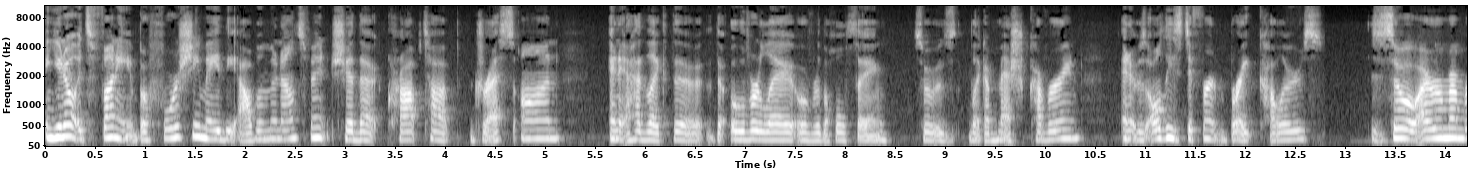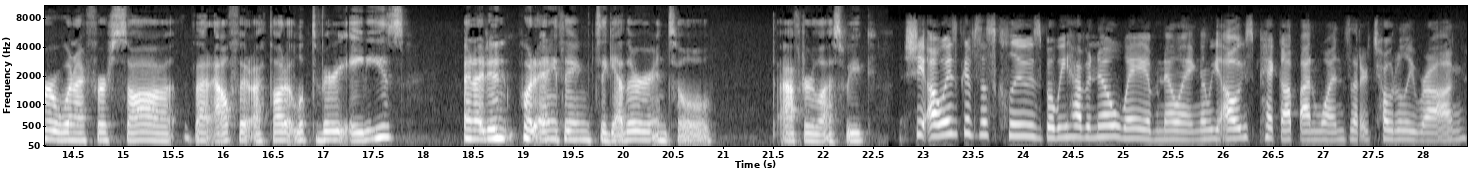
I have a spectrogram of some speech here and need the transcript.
And you know, it's funny, before she made the album announcement, she had that crop top dress on and it had like the the overlay over the whole thing so it was like a mesh covering and it was all these different bright colors so i remember when i first saw that outfit i thought it looked very 80s and i didn't put anything together until after last week she always gives us clues but we have no way of knowing and we always pick up on ones that are totally wrong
